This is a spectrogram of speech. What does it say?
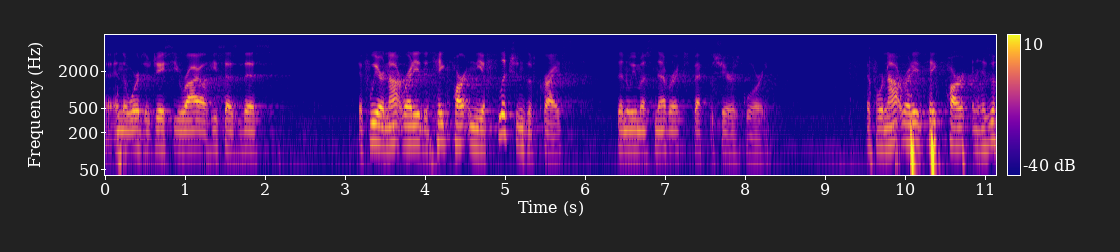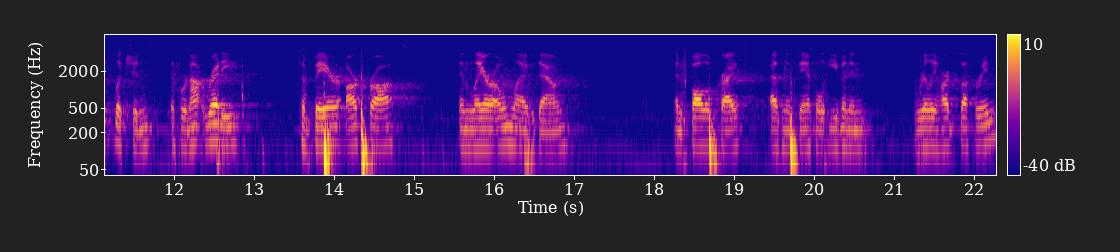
in the words of J.C. Ryle. He says this If we are not ready to take part in the afflictions of Christ, then we must never expect to share his glory if we're not ready to take part in his afflictions, if we're not ready to bear our cross and lay our own lives down and follow Christ as an example, even in really hard suffering,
